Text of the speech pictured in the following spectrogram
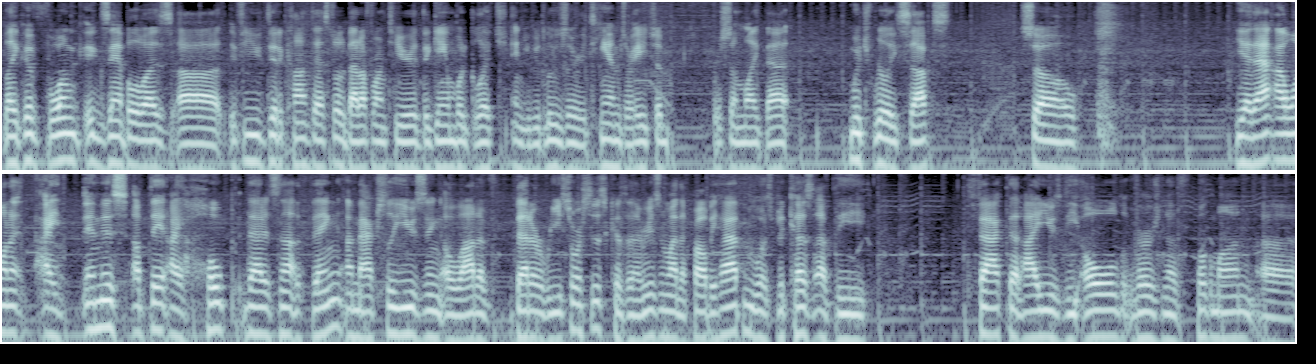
Like, if one example was, uh, if you did a contest with Battle Frontier, the game would glitch and you would lose your TMs or HM or something like that, which really sucks. So, yeah, that I want to. I in this update, I hope that it's not a thing. I'm actually using a lot of better resources because the reason why that probably happened was because of the fact that I used the old version of Pokemon uh,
